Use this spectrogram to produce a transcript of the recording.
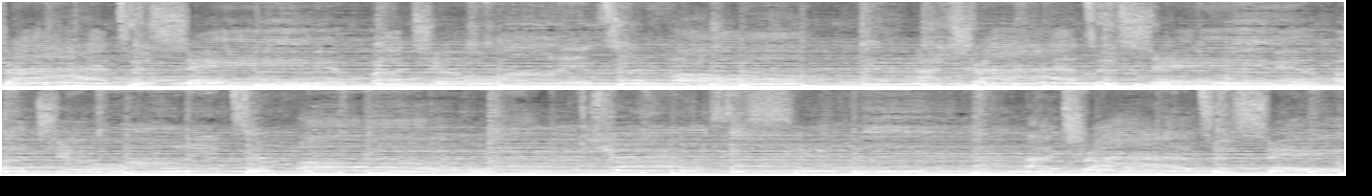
tried to save you, but you wanted to fall. I tried to save you, but you wanted to fall. I tried to save. You. I tried to save.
